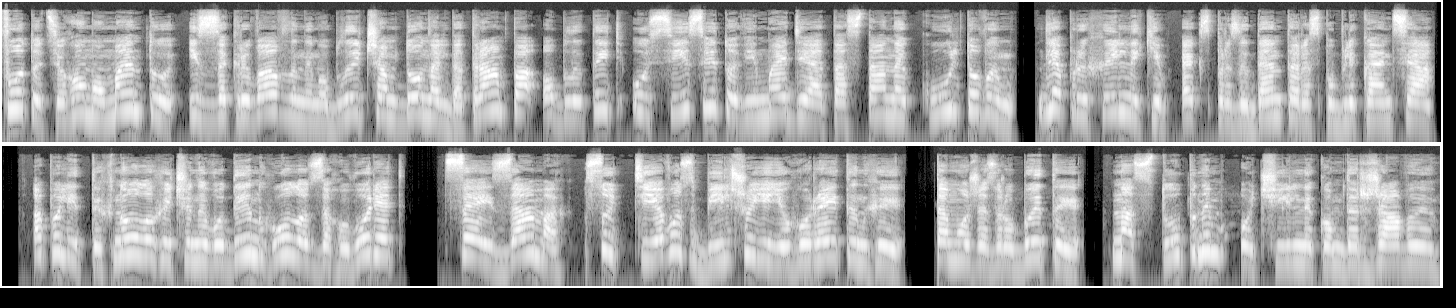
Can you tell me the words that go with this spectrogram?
Фото цього моменту із закривавленим обличчям Дональда Трампа облетить усі світові медіа та стане культовим для прихильників екс-президента республіканця. А політтехнологи чи не в один голос заговорять, цей замах суттєво збільшує його рейтинги та може зробити наступним очільником держави.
